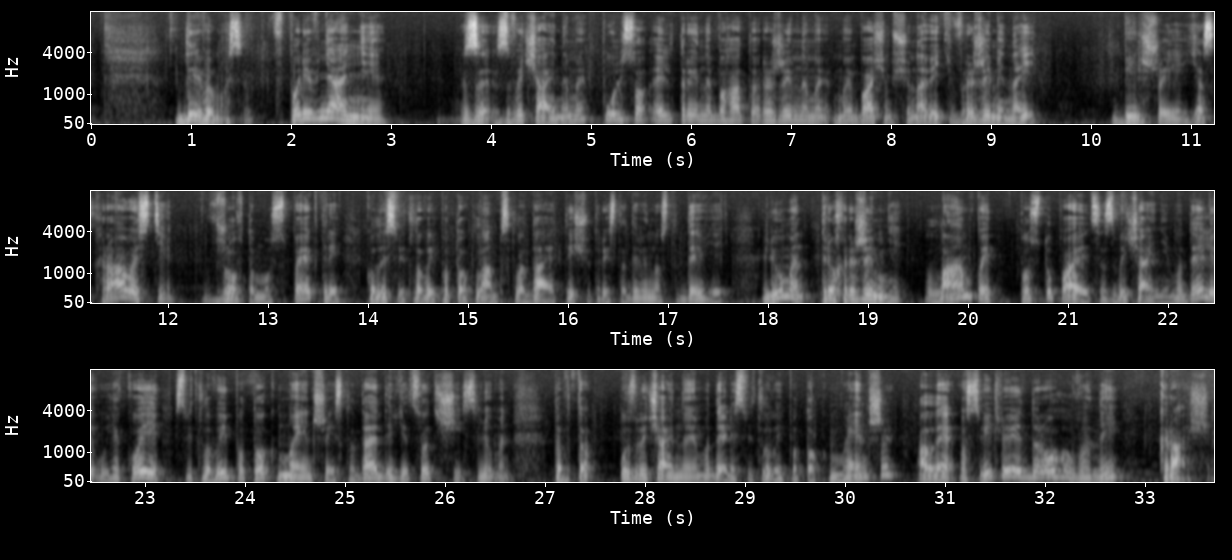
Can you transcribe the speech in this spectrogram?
Дивимося. В порівнянні з звичайними Pulso L3 небагаторежимними, ми бачимо, що навіть в режимі найбільшої яскравості в жовтому спектрі, коли світловий поток ламп складає 1399 люмен, трьохрежимні лампи поступаються звичайній моделі, у якої світловий поток менший і складає 906 люмен. Тобто у звичайної моделі світловий поток менше, але освітлюють дорогу вони краще.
